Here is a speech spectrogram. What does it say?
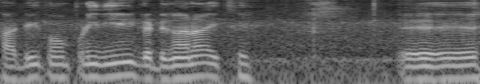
ਸਾਡੀ ਕੰਪਨੀ ਦੀਆਂ ਹੀ ਗੱਡੀਆਂ ਨਾ ਇੱਥੇ। ਇਹ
